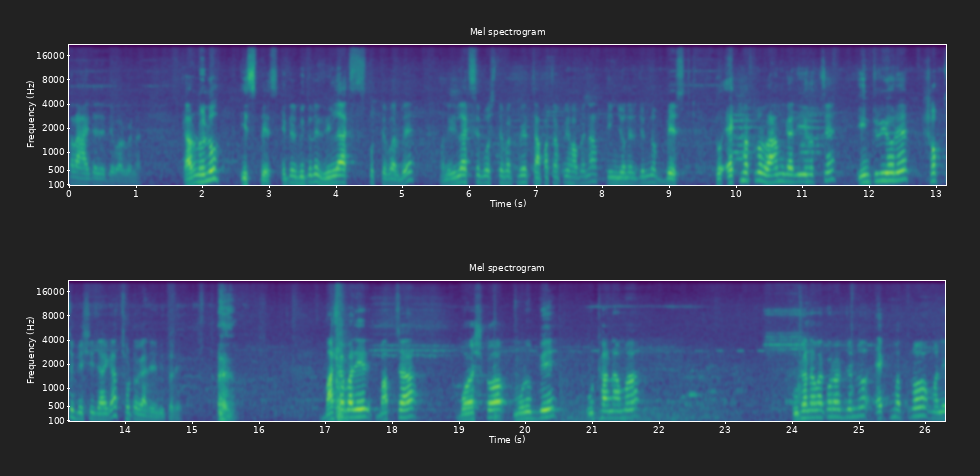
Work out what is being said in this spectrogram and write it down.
তারা হাইটা যেতে পারবে না। কারণ হলো স্পেস। এটার ভিতরে রিল্যাক্স করতে পারবে। মানে রিল্যাক্সে বসতে পারবে, চাপাচাপি হবে না, তিনজনের জন্য বেস্ট। তো একমাত্র রাম গাড়ি হচ্ছে ইন্টেরিয়রে সবচেয়ে বেশি জায়গা ছোট গাড়ির ভিতরে। বাসাবাড়ির বাচ্চা, বয়স্ক মুরব্বী উঠানামা উঠানামা করার জন্য একমাত্র মানে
